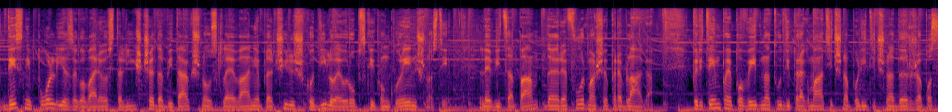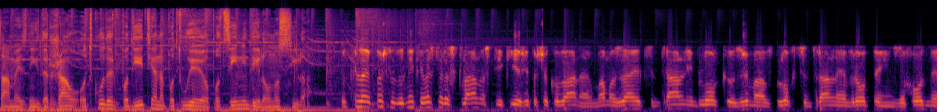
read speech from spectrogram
Desni pol je zagovarjal stališče, da bi takšno usklajevanje plačil škodilo evropski konkurenčnosti, levica pa, da je reforma še preblaga. Pri tem pa je povedna tudi pragmatična politična drža posameznih držav, odkuder podjetja napotujejo poceni delovno silo. Tukaj je prišlo do neke vrste razklanosti, ki je že pričakovana. Imamo zdaj centralni blok oziroma blok centralne Evrope in zahodne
